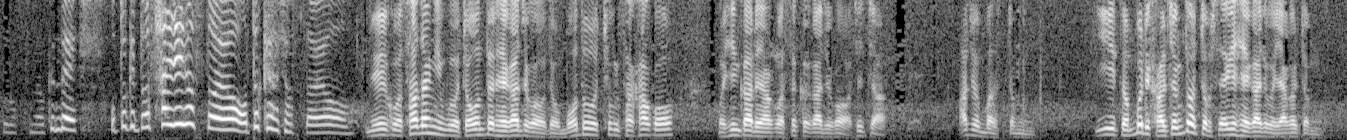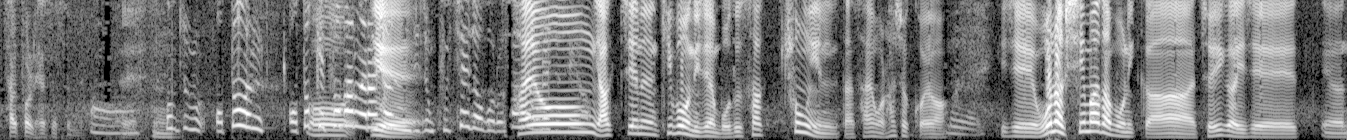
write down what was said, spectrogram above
그렇구나. 근데 어떻게 또 살리셨어요? 어떻게 하셨어요? 여기 그 사장님 그 좋은 대로 해가지고 저 모두 충삭하고 뭐 흰가루하고 섞어가지고 진짜 아주 뭐 뭐좀 이 덤불이 갈 정도 좀 세게 해가지고 약을 좀 살포를 했었습니다. 어, 예. 음. 그럼 좀 어떤 어떻게 어, 처방을 예. 하셨는지 좀 구체적으로 설명해 사용 약제는 기본 이제 모두 싹 충을 일단 사용을 하셨고요. 주세요. 네. 이제 워낙 심하다 보니까 저희가 이제 어,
